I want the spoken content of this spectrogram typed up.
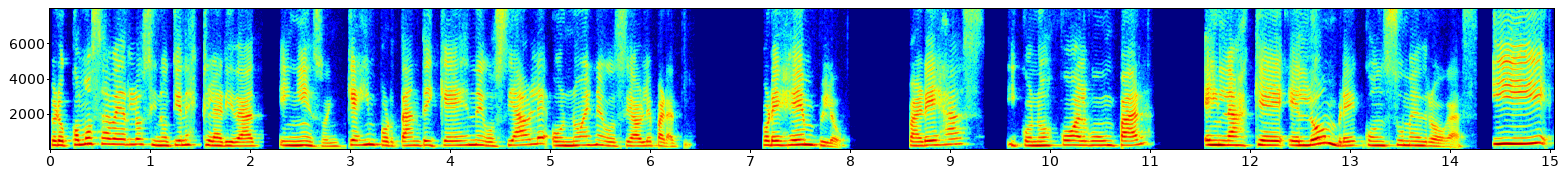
Pero ¿cómo saberlo si no tienes claridad en eso, en qué es importante y qué es negociable o no es negociable para ti? Por ejemplo, parejas, y conozco algún par, en las que el hombre consume drogas y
